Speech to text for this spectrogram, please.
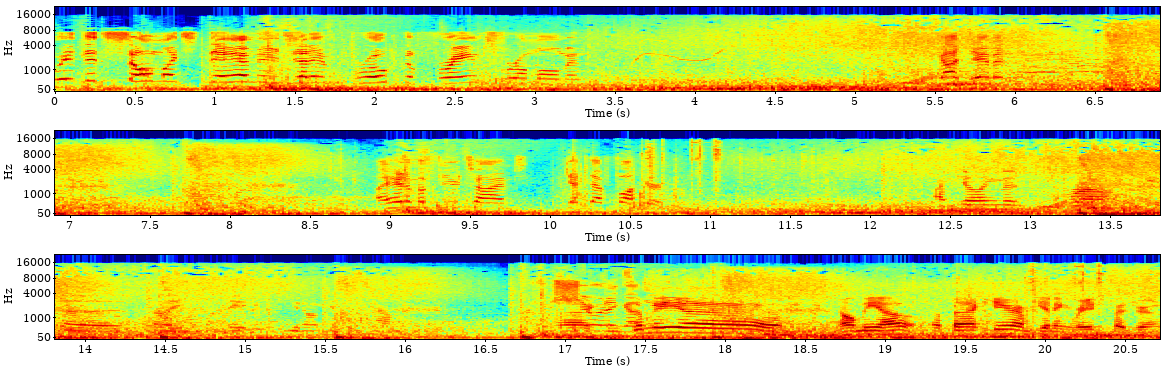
We did so much damage that it broke the frames for a moment. God damn it. I hit him a few times. Get that fucker. I'm killing the drone to, so they, they, you don't get the count. I'm Uh, shooting can him. uh, help me out up back here? I'm getting raped by drones.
